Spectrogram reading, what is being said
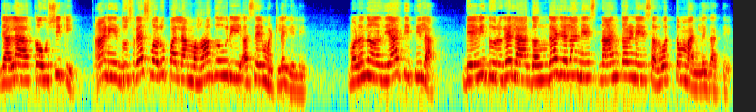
ज्याला कौशिकी आणि दुसऱ्या स्वरूपाला महागौरी असे म्हटले गेले. म्हणूनच या तिथीला देवी दुर्गेला गंगा जलाने स्नान करणे सर्वोत्तम मानले जाते.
